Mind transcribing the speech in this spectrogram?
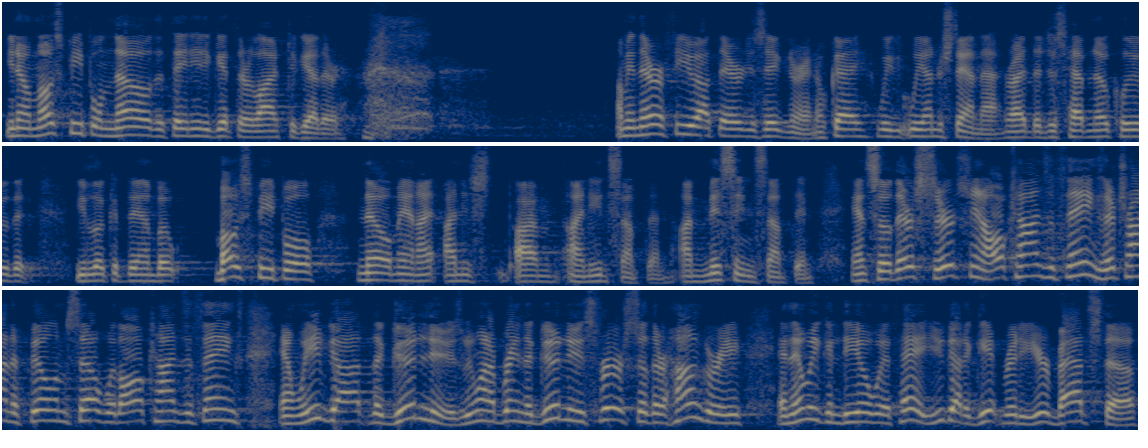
You know, most people know that they need to get their life together. I mean, there are a few out there just ignorant, okay? We, we understand that, right? They just have no clue that you look at them. But most people know, man, I, I, need, I'm, I need something. I'm missing something. And so they're searching all kinds of things. They're trying to fill themselves with all kinds of things. And we've got the good news. We want to bring the good news first so they're hungry. And then we can deal with, hey, you got to get rid of your bad stuff.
